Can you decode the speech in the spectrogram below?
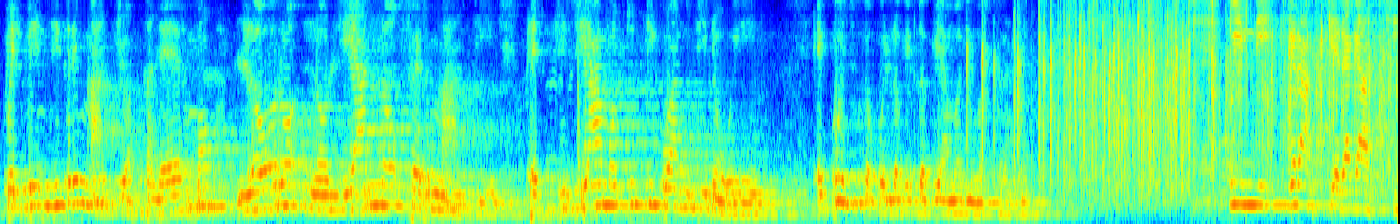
Quel 23 maggio a Palermo loro non li hanno fermati perché siamo tutti quanti noi e questo è quello che dobbiamo dimostrare. Quindi grazie ragazzi,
